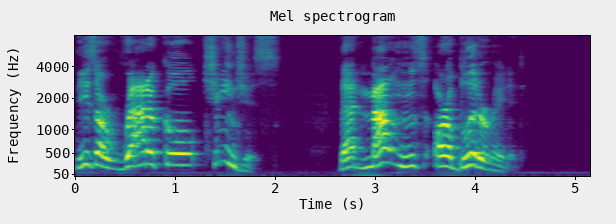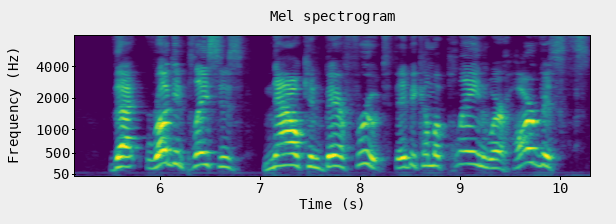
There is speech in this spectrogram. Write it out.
These are radical changes. That mountains are obliterated, that rugged places now can bear fruit. They become a plain where harvests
